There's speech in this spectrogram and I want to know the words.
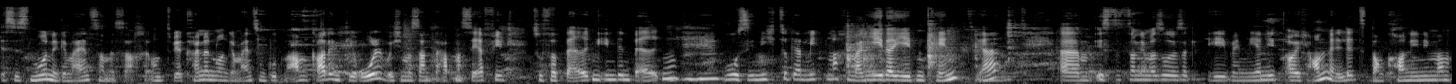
es ist nur eine gemeinsame Sache und wir können nur einen gemeinsamen guten Abend, gerade in Tirol, wo ich immer sage, da hat man sehr viel zu verbergen in den Bergen, wo sie nicht so gern mitmachen, weil jeder jeden kennt. Ja? Ähm, ist es dann immer so, dass ich sage, hey, wenn ihr nicht euch anmeldet, dann kann ich nicht mehr,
